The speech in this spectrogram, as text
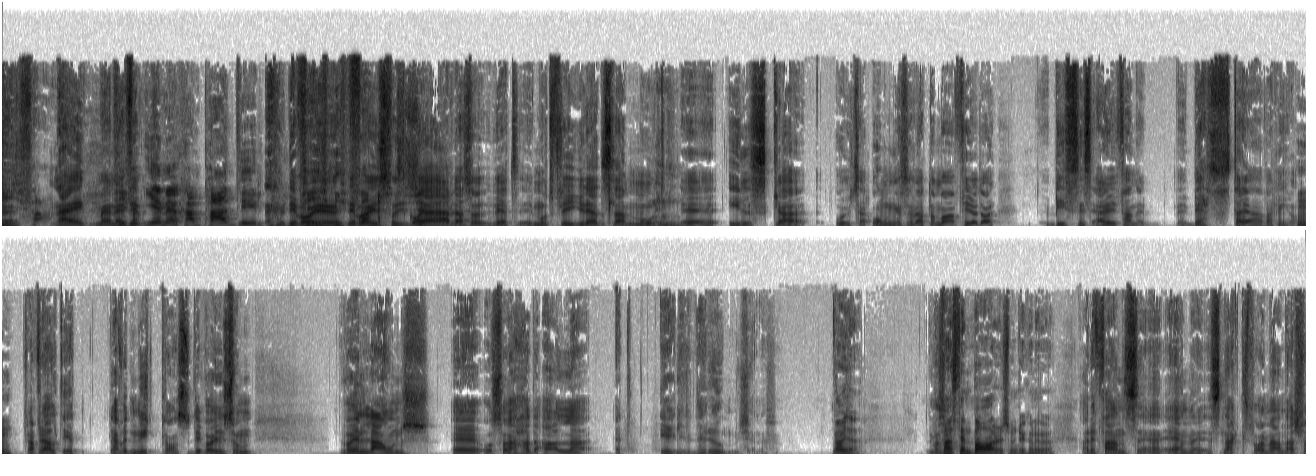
Fy fan. Eh, Nej, men Fy eh, fan. det, Ge mig en champagne till! det var ju, det var ju så jävla, alltså, vet, mot flygrädsla, mot eh, ilska och så här, ångest över att man bara har fyra dagar. Business är ju fan det bästa jag har varit med om. Mm. Framförallt, ett, jag hade ett nytt plan, så det var ju som, det var ju en lounge eh, och så hade alla ett eget litet rum kändes det. Oj. Var så, Fanns det en bar som du kunde gå? ja, det fanns en, en snacksbar, men annars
